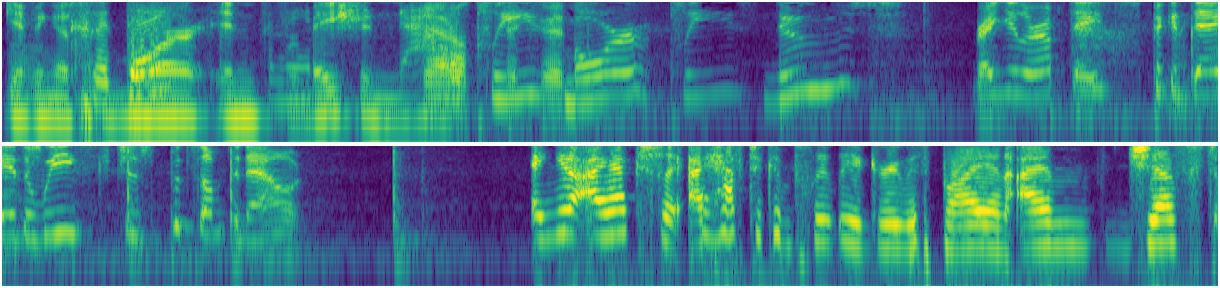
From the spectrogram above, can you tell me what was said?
giving us Could they? more I mean- information Yeah, now, don't think they please. More, please. News, regular updates. Pick a day of the week. Just put something out. And you know, I actually I have to completely agree with Brian. I'm just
